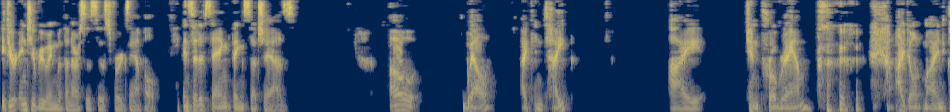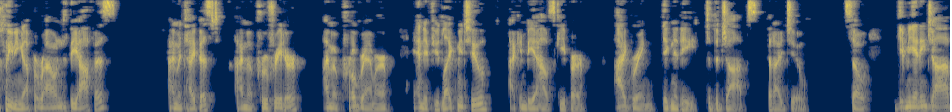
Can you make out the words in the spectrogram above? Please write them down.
If you're interviewing with a narcissist, for example, instead of saying things such as, Oh, well, I can type. I can program. I don't mind cleaning up around the office. I'm a typist. I'm a proofreader. I'm a programmer. And if you'd like me to, I can be a housekeeper. I bring dignity to the jobs that I do. So give me any job.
